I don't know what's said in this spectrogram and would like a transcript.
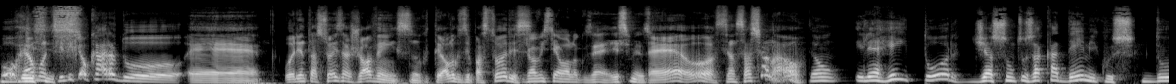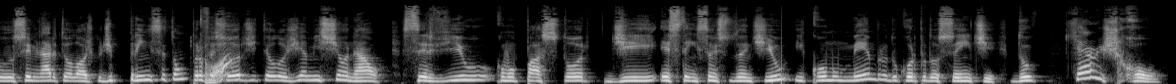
O desses... Helmut Tillich é o cara do... É, orientações a jovens teólogos e pastores? Jovens teólogos, é, esse mesmo. É, oh, sensacional. Então, ele é reitor de assuntos acadêmicos do Seminário Teológico de Princeton, professor oh. de teologia missional. Serviu como pastor de extensão estudantil e como membro do corpo docente do Hall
